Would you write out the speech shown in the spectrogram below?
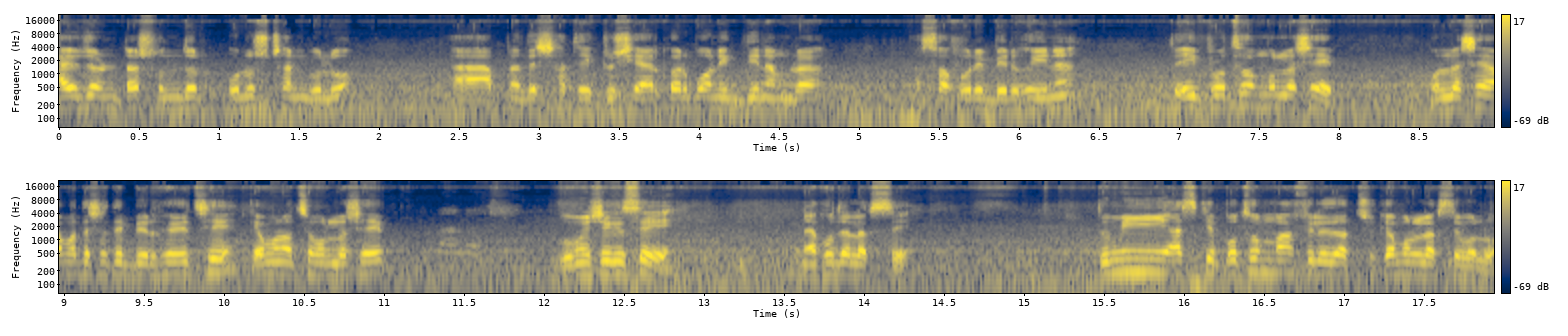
আয়োজনটা, সুন্দর অনুষ্ঠানগুলো আপনাদের সাথে একটু শেয়ার করব। অনেক দিন আমরা সফরে বের হই না। তো এই প্রথম মোল্লা সাহেব মোল্লা সাহেব আমাদের সাথে বের হয়েছে। কেমন আছে মোল্লা সাহেব? ঘুম এসে গেছে? না ক্ষুদা লাগছে? তুমি আজকে প্রথম মাহফিলে যাচ্ছ কেমন লাগছে বলো?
